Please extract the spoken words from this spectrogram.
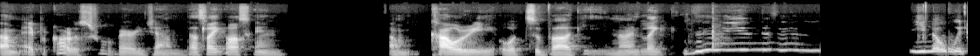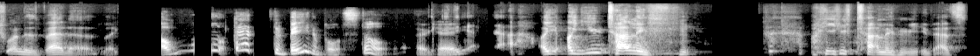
um apricot or strawberry jam. That's like asking um Kaori or tsubaki, you know, like you know which one is better. Like oh, well, that's debatable still. Okay. are you, are you telling me are you telling me that's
